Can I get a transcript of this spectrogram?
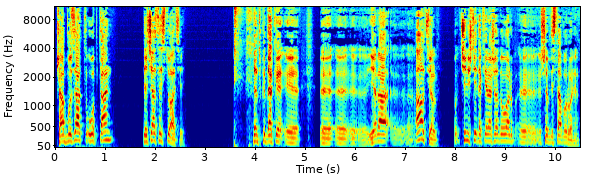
Și a abuzat 8 ani de această situație. Pentru că dacă e, e, e, era altfel, cine știe dacă era așa două ori șef de stat Voronin.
